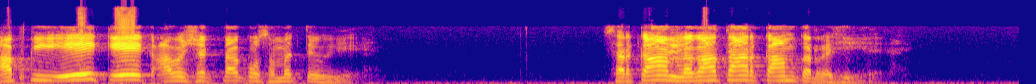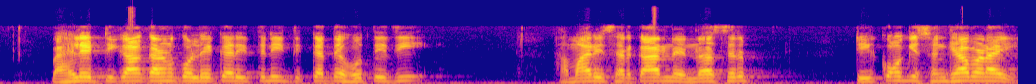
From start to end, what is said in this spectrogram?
आपकी एक एक आवश्यकता को समझते हुए सरकार लगातार काम कर रही है। पहले टीकाकरण को लेकर इतनी दिक्कतें होती थी। हमारी सरकार ने न सिर्फ़ टीकों की संख्या बढ़ाई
